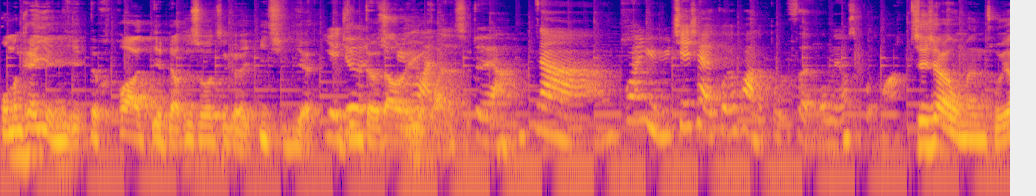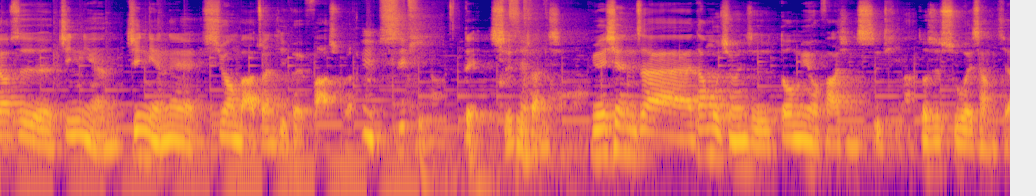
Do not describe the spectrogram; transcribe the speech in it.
我们可以演的话，也表示说这个疫情也也就得到了一个缓解。对啊，那关于接下来规划的部分，我们有什么规划？接下来我们主要是今年今年内希望把专辑可以发出来，嗯实体吗，对，实体专辑。因为现在到目前为止都没有发行实体嘛，都是数位上架。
